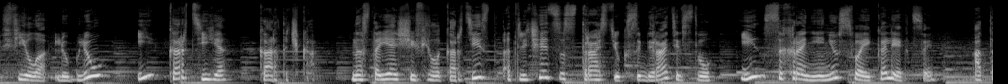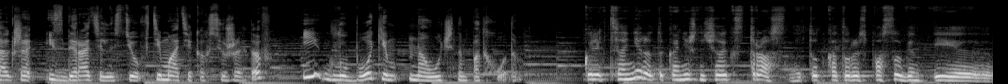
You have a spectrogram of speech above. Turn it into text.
«фила» – «люблю» и «картия» – «карточка». Настоящий филокартист отличается страстью к собирательству и сохранению своей коллекции, а также избирательностью в тематиках сюжетов и глубоким научным подходом. Коллекционер – это, конечно, человек страстный, тот, который способен и,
